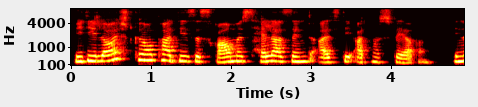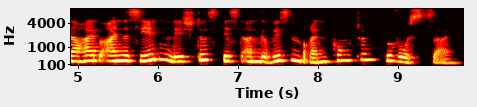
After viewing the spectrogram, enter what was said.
wie die Leuchtkörper dieses Raumes heller sind als die Atmosphäre. Innerhalb eines jeden Lichtes ist an gewissen Brennpunkten Bewusstsein.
